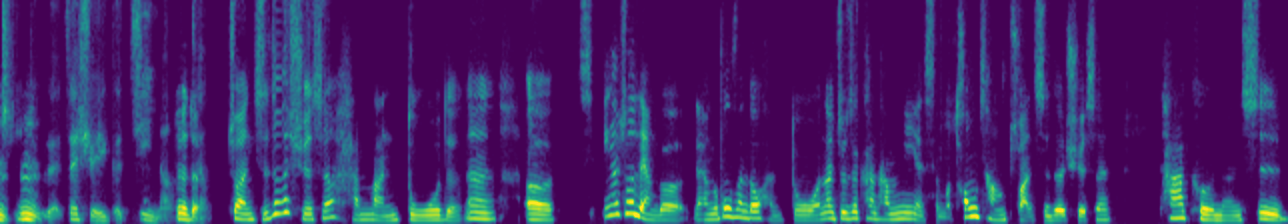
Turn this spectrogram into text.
职，对不对？再学一个技能。对的，转职的学生还蛮多的。那呃，应该说两个两个部分都很多，那就是看他们念什么。通常转职的学生，他可能是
